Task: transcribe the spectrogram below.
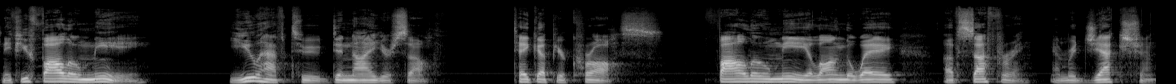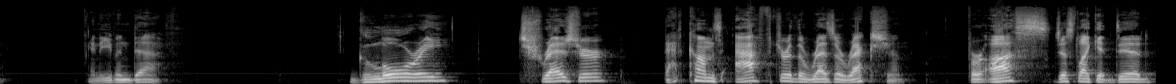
And if you follow me, you have to deny yourself, take up your cross, follow me along the way of suffering and rejection and even death. Glory, treasure, that comes after the resurrection for us, just like it did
